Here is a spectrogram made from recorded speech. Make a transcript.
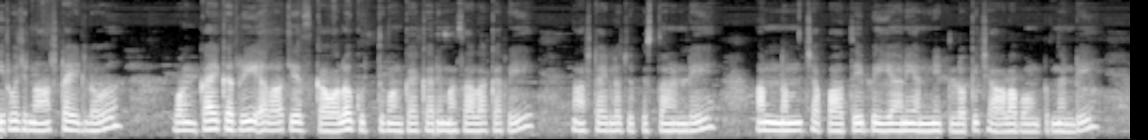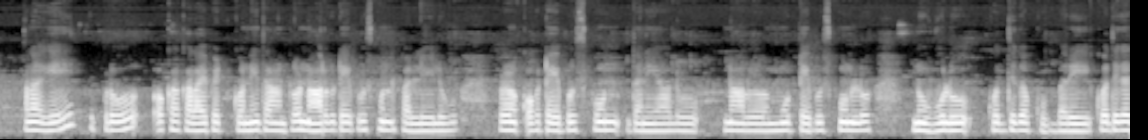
ఈరోజు నా స్టైల్లో వంకాయ కర్రీ ఎలా చేసుకోవాలో గుత్తి వంకాయ కర్రీ మసాలా కర్రీ నా స్టైల్లో చూపిస్తానండి. అన్నం చపాతి బిర్యానీ అన్నిటిలోకి చాలా బాగుంటుందండి. అలాగే ఇప్పుడు ఒక కళాయి పెట్టుకొని దాంట్లో నాలుగు టేబుల్ స్పూన్లు పల్లీలు ఒక టేబుల్ స్పూన్ ధనియాలు నాలుగు మూడు టేబుల్ స్పూన్లు నువ్వులు కొద్దిగా కొబ్బరి కొద్దిగా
